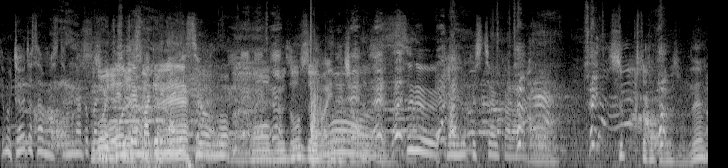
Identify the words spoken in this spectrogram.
でもトヨタさんもスタミナとかには全然負けれないですよもう。もう無どうすればいいんでしょう。もうね。すぐ回復しちゃうからスックと立ってきますもんね。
